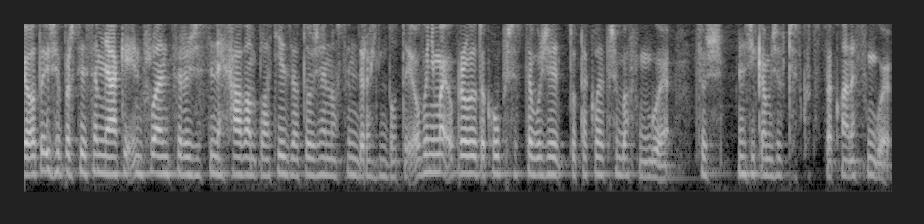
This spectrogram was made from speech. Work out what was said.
Jo, takže prostě jsem nějaký influencer, že si nechávám platit za to, že nosím drahé boty. Jo. Oni mají opravdu takovou představu, že to takhle třeba funguje, což neříkám, že v Česku to takhle nefunguje.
